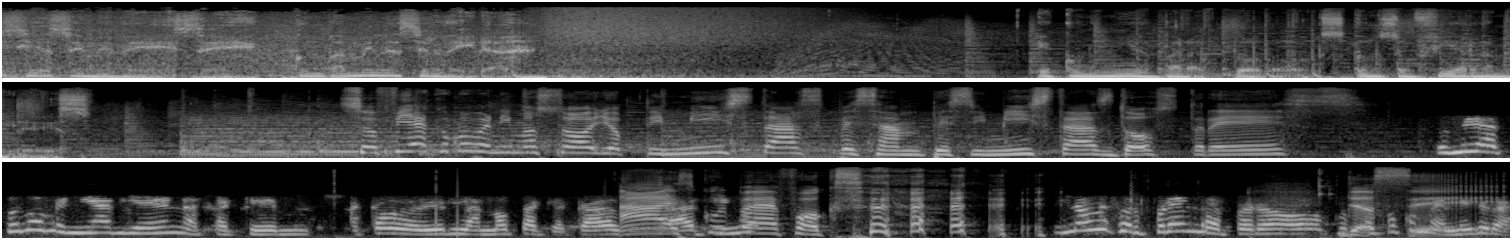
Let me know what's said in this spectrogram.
Noticias MBS con Pamela Cerdeira. Economía para todos con Sofía Ramírez. Sofía, ¿cómo venimos hoy? ¿Optimistas, pesimistas, dos, tres? Pues mira, todo venía bien hasta que acabo de oír la nota que acabas de Ah, es culpa de Fox. no me sorprende, pero pues, tampoco me alegra.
